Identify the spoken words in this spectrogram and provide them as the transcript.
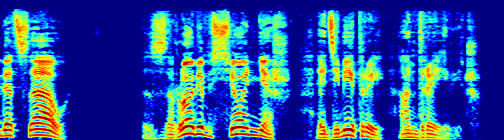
абяцаў. Зробім сёння ж дмітрий андреевич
